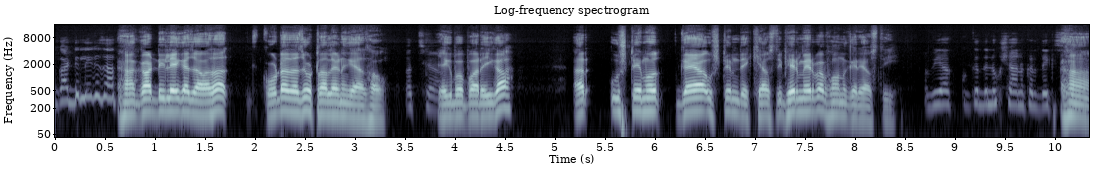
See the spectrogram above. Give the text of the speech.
का हाँ? गाड़ी लेके जावा था कोटा का झोटा लेने गया था वो अच्छा। एक व्यापारी का। और उस टाइम गया उस टाइम देखा उसकी फिर मेरे पे फ़ोन कराया उसकी नुकसान कर देख हाँ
